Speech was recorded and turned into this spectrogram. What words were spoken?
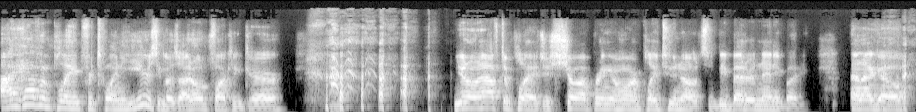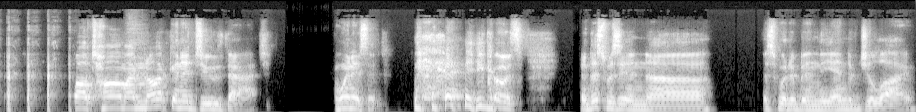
I haven't played for 20 years. He goes, I don't fucking care. you don't have to play. Just show up, bring your horn, play two notes. It'll be better than anybody. And I go, Well, Tom, I'm not going to do that. When is it? he goes, and this was in, uh, this would have been the end of July.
